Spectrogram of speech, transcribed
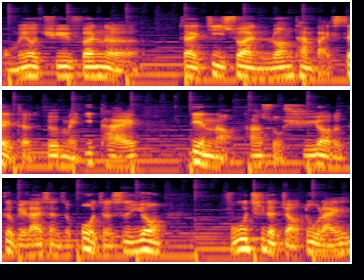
我们又区分了在计算 runtime by set，就是每一台电脑它所需要的个别 license，或者是用服务器的角度来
